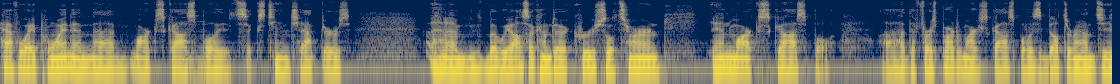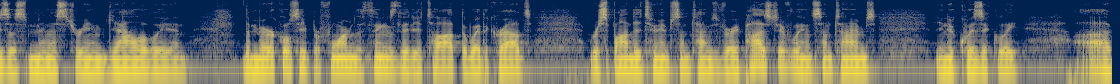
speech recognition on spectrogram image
halfway point in uh, Mark's Gospel, mm-hmm. it's 16 chapters. Um, but we also come to a crucial turn in Mark's Gospel. Uh, the first part of Mark's Gospel is built around Jesus' ministry in Galilee and the miracles he performed, the things that he taught, the way the crowds responded to him, sometimes very positively and sometimes you know, quizzically. Uh,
